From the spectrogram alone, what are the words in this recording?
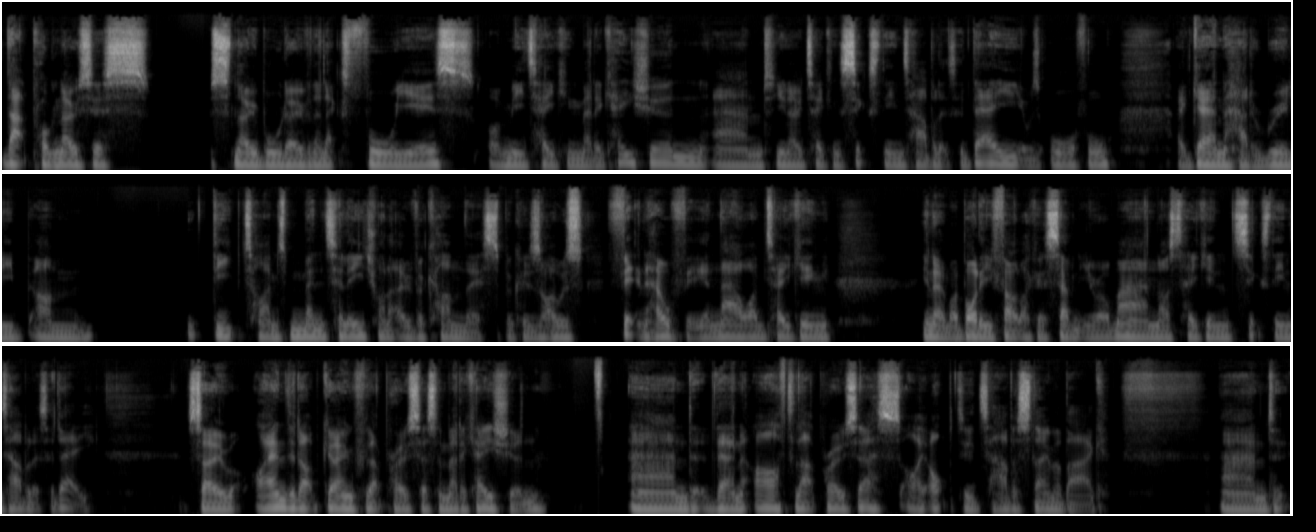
that prognosis snowballed over the next four years of me taking medication and, you know, taking 16 tablets a day. It was awful. Again, had a really um, deep times mentally trying to overcome this because I was fit and healthy. And now I'm taking, you know, my body felt like a 70 year old man. And I was taking 16 tablets a day. So I ended up going through that process of medication. And then after that process, I opted to have a stoma bag. And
